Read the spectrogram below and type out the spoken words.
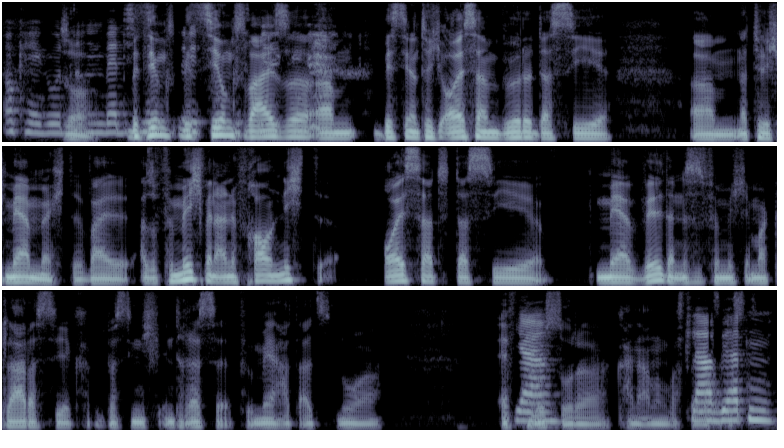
Okay, gut, So. dann werde ich Beziehungs beziehungsweise, ähm, bis sie natürlich äußern würde, dass sie ähm, natürlich mehr möchte. Weil, also für mich, wenn eine Frau nicht äußert, dass sie mehr will, dann ist es für mich immer klar, dass sie, dass sie nicht Interesse für mehr hat als nur F Ja. plus oder keine Ahnung, was Klar, wir ist. hatten,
